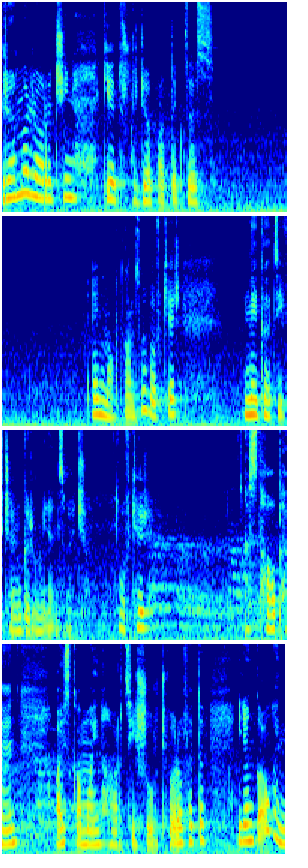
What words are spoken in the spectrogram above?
Դրա համար առաջին կետ շրջապատեք ձեզ այն մարդկանցով, ովքեր նեգատիվ չեն գրում իրենց մեջ, ովքեր սթափեն այս կամ այն հարցի շուրջ, որովհետև իրեն կարող են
